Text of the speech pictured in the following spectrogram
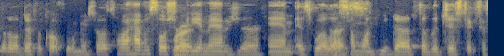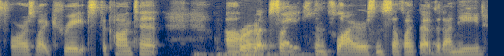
little difficult for me. So that's why I have a social Right. media manager and as well as someone who does the logistics as far as like creates the content, um, Right. websites and flyers and stuff like that that I need.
